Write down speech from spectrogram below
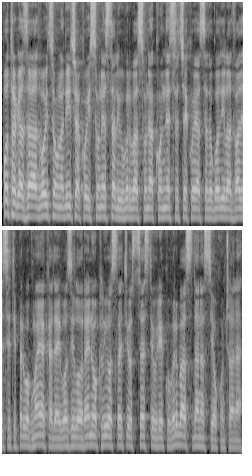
Potraga za dvojicom mladića koji su nestali u Vrbasu nakon nesreće koja se dogodila 21. maja kada je vozilo Renault Clio sletio s ceste u rijeku Vrbas, danas je okončana.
